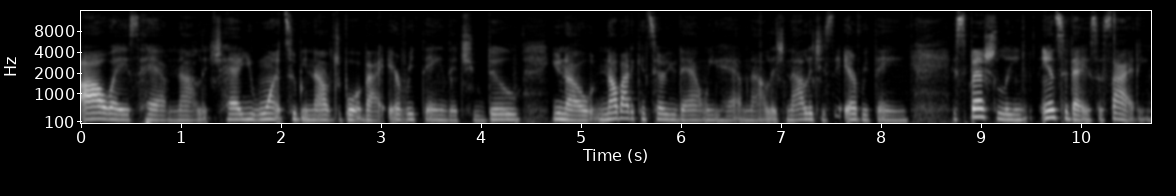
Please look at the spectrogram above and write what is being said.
Always have knowledge. How you want to be knowledgeable about everything that you do. You know, nobody can tear you down when you have knowledge. Knowledge is everything, especially in today's society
